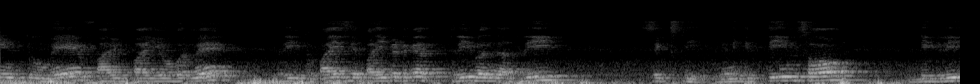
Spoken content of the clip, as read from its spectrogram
into में फाइव पाई ओवर में थ्री तो पाई से पाई कट गया थ्री बन जा थ्री सिक्सटी यानी कि तीन सौ डिग्री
